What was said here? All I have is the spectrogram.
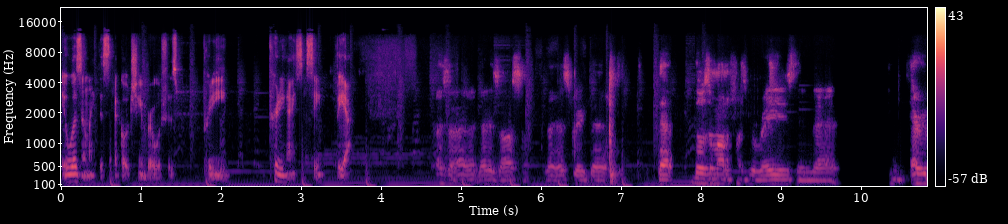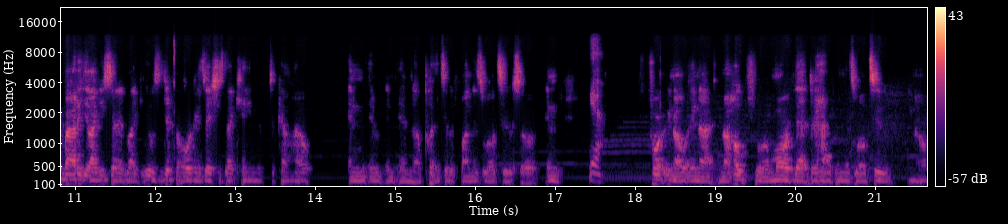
it wasn't like this echo chamber which was pretty pretty nice to see but yeah that's uh, that is awesome. That's great that that those amount of funds were raised and that everybody, like you said, like it was different organizations that came to come help and and, and uh, put into the fund as well too. So and yeah, for you know, and I and I hope for more of that to happen as well too. You know,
